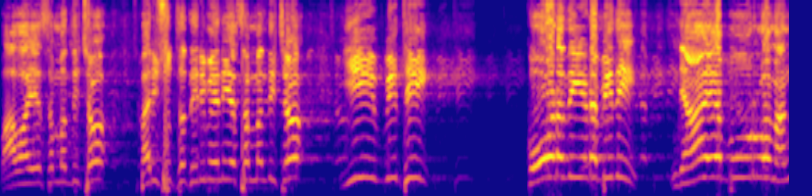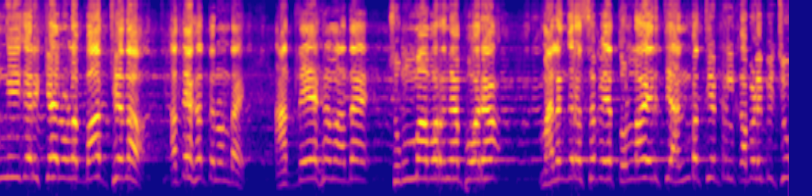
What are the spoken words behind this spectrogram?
ബാവായെ സംബന്ധിച്ചോ പരിശുദ്ധ തിരുമേനിയെ സംബന്ധിച്ചോ ഈ വിധി കോടതിയുടെ വിധി ന്യായപൂർവം അംഗീകരിക്കാനുള്ള ബാധ്യത അദ്ദേഹത്തിനുണ്ട്. അദ്ദേഹം അത് ചുമ്മാ പറഞ്ഞ പോരാ. മലങ്കര സഭയെ തൊള്ളായിരത്തി അൻപത്തി എട്ടിൽ കബളിപ്പിച്ചു.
